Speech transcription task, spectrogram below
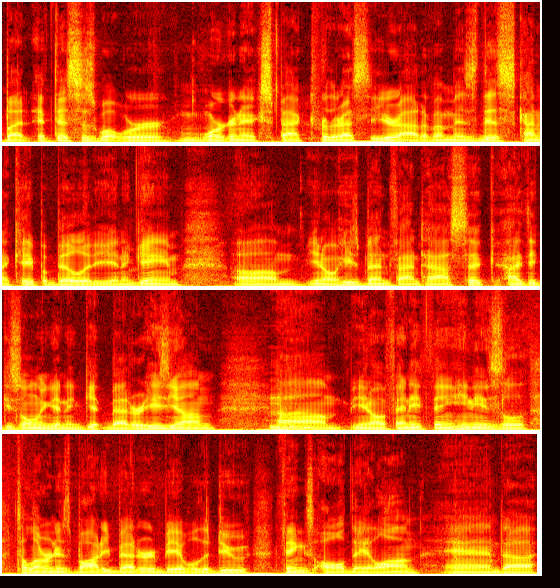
but if this is what we're we're going to expect for the rest of the year out of him, is this kind of capability in a game? Um, you know, he's been fantastic. I think he's only going to get better. He's young. Mm-hmm. Um, you know, if anything, he needs to, to, learn his body better and be able to do things all day long and uh,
